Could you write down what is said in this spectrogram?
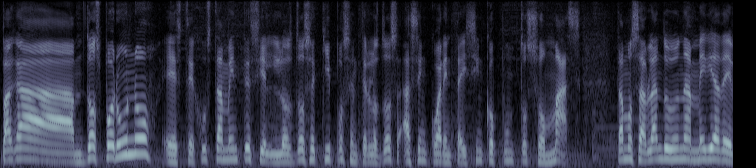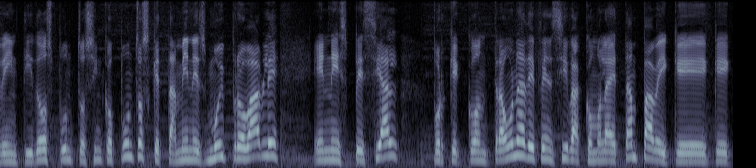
Paga 2 por 1, este, justamente si los dos equipos entre los dos hacen 45 puntos o más. Estamos hablando de una media de 22.5 puntos, que también es muy probable, en especial porque contra una defensiva como la de Tampa Bay, que, que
